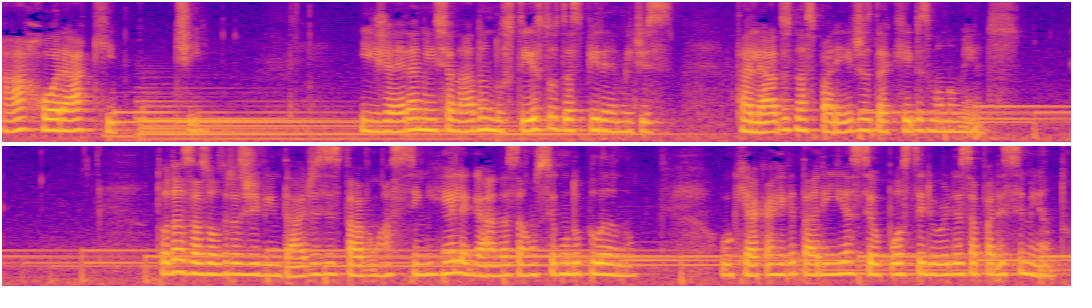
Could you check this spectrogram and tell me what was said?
Hahorakti, e já era mencionado nos textos das pirâmides talhados nas paredes daqueles monumentos. Todas as outras divindades estavam assim relegadas a um segundo plano, o que acarretaria seu posterior desaparecimento.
